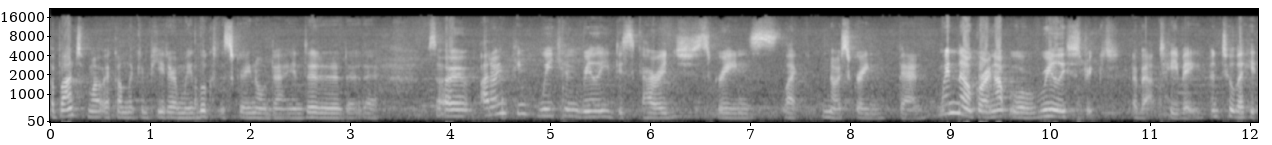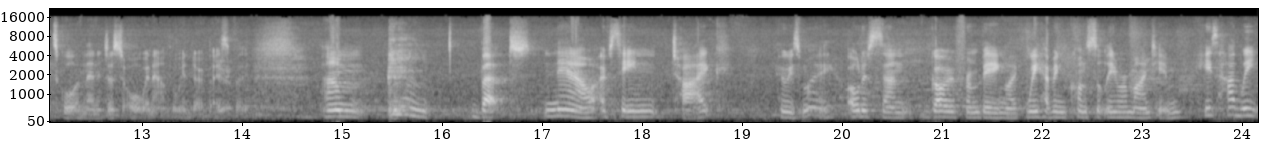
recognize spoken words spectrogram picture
a bunch of my work on the computer, and we look at the screen all day and da da da da. da. So I don't think we can really discourage screens like no screen ban. When they were growing up, we were really strict about TV until they hit school, and then it just all went out the window basically. Um, but now I've seen Tyke, who is my oldest son, go from being like we having constantly remind him he's hardly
